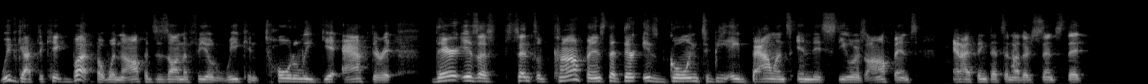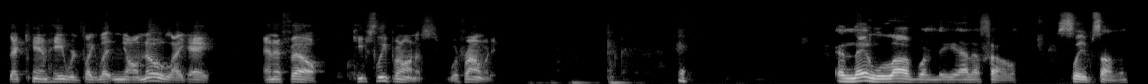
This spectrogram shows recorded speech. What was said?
we've got to kick butt. But when the offense is on the field, we can totally get after it. There is a sense of confidence that there is going to be a balance in this Steelers offense. And I think that's another sense that that Cam Heyward's like letting y'all know, like, hey, NFL, keep sleeping on us. We're fine with it. And they love when the NFL sleeps on them.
